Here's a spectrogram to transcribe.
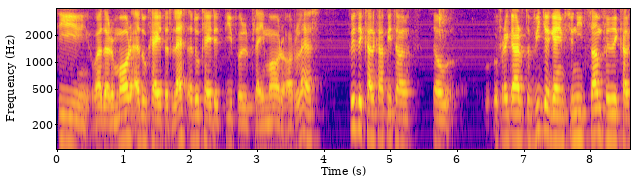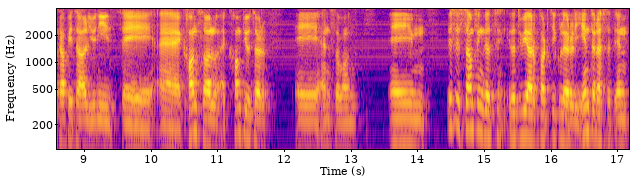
see whether more educated, less educated people play more or less. Physical capital. So with regard to video games, you need some physical capital. You need a, a console, a computer, and so on. Um, this is something that, that we are particularly interested in,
